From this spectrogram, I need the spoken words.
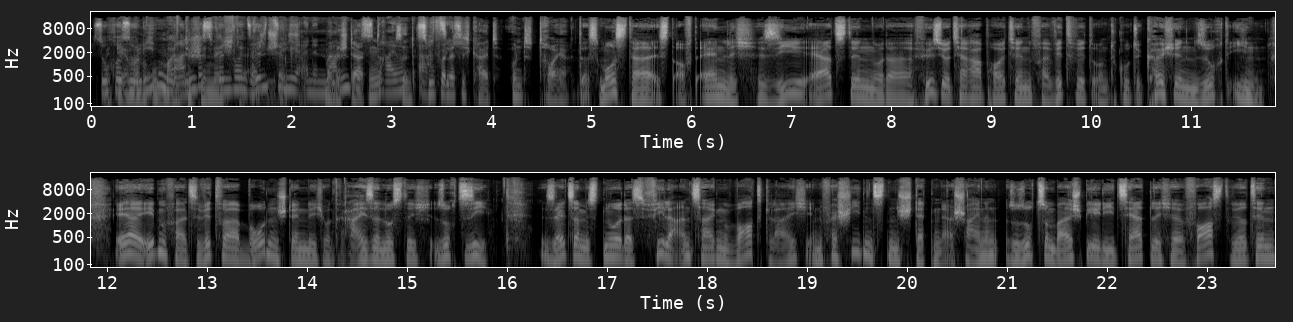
Suche soliden Mann bis 65. Wünsche mir einen Mann Meine Stärken bis 83. sind Zuverlässigkeit und Treue. Das Muster ist oft ähnlich. Sie, Ärztin oder Physiotherapeutin, verwitwet und gute Köchin, sucht ihn. Er, ebenfalls Witwer, bodenständig selbstständig und reiselustig, sucht sie. Seltsam ist nur, dass viele Anzeigen wortgleich in verschiedensten Städten erscheinen. So sucht zum Beispiel die zärtliche Forstwirtin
